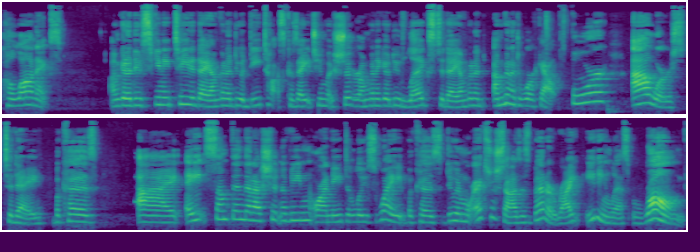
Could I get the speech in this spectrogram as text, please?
colonics. I'm gonna do skinny tea today. I'm gonna do a detox because I ate too much sugar. I'm gonna go do legs today. I'm gonna I'm gonna work out four hours today because I ate something that I shouldn't have eaten or I need to lose weight because doing more exercise is better, right? Eating less. Wrong.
